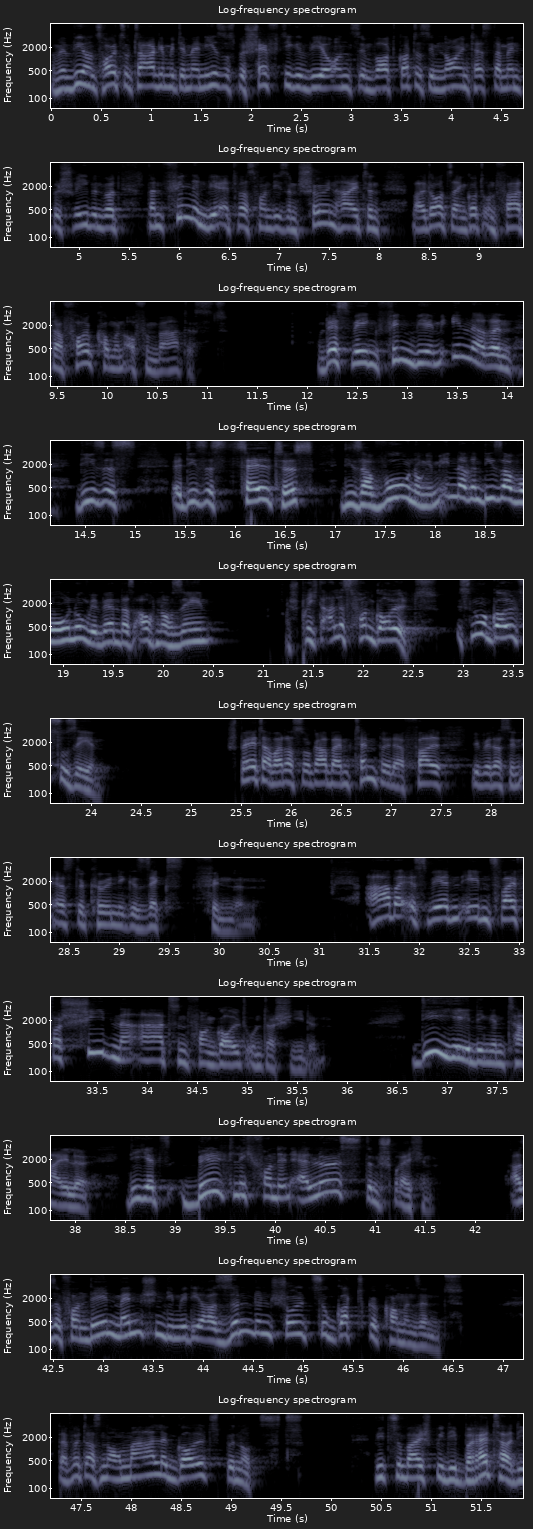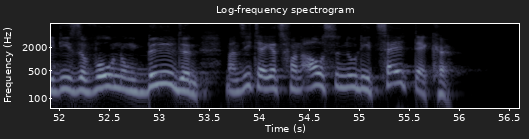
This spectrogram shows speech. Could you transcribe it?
Und wenn wir uns heutzutage mit dem Herrn Jesus beschäftigen, wie er uns im Wort Gottes im Neuen Testament beschrieben wird, dann finden wir etwas von diesen Schönheiten, weil dort sein Gott und Vater vollkommen offenbart ist. Und deswegen finden wir im Inneren dieses, äh, dieses Zeltes, dieser Wohnung, im Inneren dieser Wohnung, wir werden das auch noch sehen, spricht alles von Gold, ist nur Gold zu sehen. Später war das sogar beim Tempel der Fall, wie wir das in 1. Könige 6 finden. Aber es werden eben zwei verschiedene Arten von Gold unterschieden. Diejenigen Teile, die jetzt bildlich von den Erlösten sprechen, also von den Menschen, die mit ihrer Sündenschuld zu Gott gekommen sind, Da wird das normale Gold benutzt. Wie zum Beispiel die Bretter, die diese Wohnung bilden. Man sieht ja jetzt von außen nur die Zeltdecke.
